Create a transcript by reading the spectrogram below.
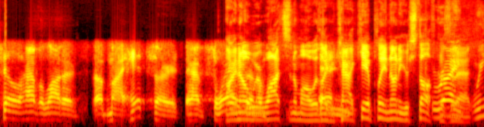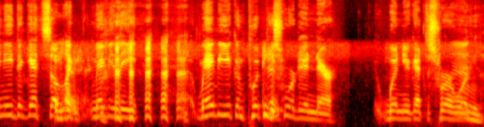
still have a lot of, of my hits are have swears. I know in we're them. watching them all. We're like, I can't, I can't play none of your stuff because of Right. that. We need to get some like maybe the maybe you can put this word in there when you get the swear word.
